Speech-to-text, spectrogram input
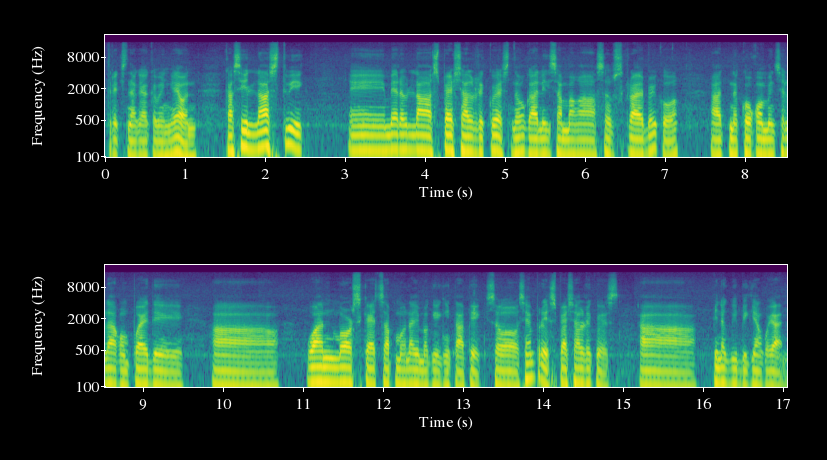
tricks na gagawin ngayon. Kasi last week, eh, meron lang special request no, galing sa mga subscriber ko at nagko-comment sila kung pwede uh, one more SketchUp muna yung magiging topic. So, siyempre, special request. Uh, pinagbibigyan ko yan.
